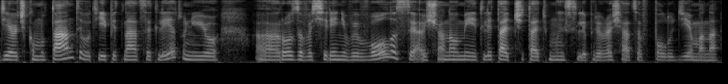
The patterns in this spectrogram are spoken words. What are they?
девочка-мутант, и вот ей 15 лет, у нее а, розово-сиреневые волосы, а еще она умеет летать, читать мысли, превращаться в полудемона,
